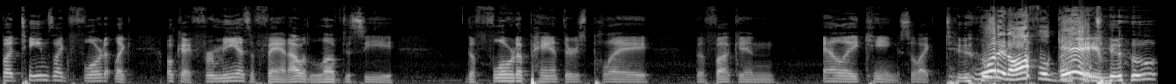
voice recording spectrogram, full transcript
But teams like Florida, like, okay, for me as a fan, I would love to see the Florida Panthers play the fucking LA Kings. So, like, two. What an awful game! two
